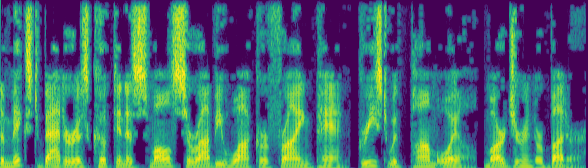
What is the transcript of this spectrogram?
The mixed batter is cooked in a small serabi wok or frying pan, greased with palm oil, margarine or butter.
